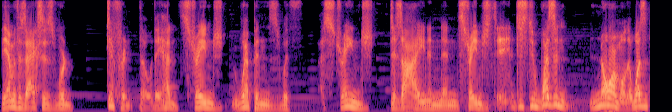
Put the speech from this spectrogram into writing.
The amethyst axes were different, though. They had strange weapons with a strange design and, and strange. It just it wasn't normal. It wasn't.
